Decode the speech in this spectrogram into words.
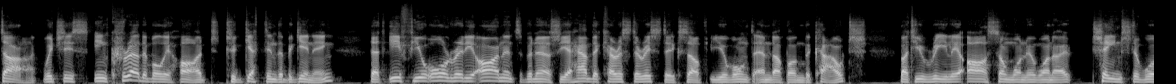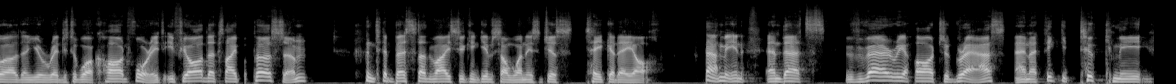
done, which is incredibly hard to get in the beginning. That if you already are an entrepreneur, so you have the characteristics of you won't end up on the couch, but you really are someone who want to change the world and you're ready to work hard for it. If you are that type of person, the best advice you can give someone is just take a day off. I mean, and that's very hard to grasp. And I think it took me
